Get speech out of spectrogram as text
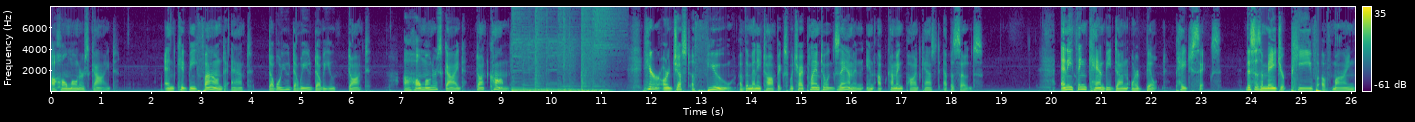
A Homeowner's Guide and can be found at www.ahomeownersguide.com. Here are just a few of the many topics which I plan to examine in upcoming podcast episodes. Anything can be done or built. Page 6. This is a major peeve of mine.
